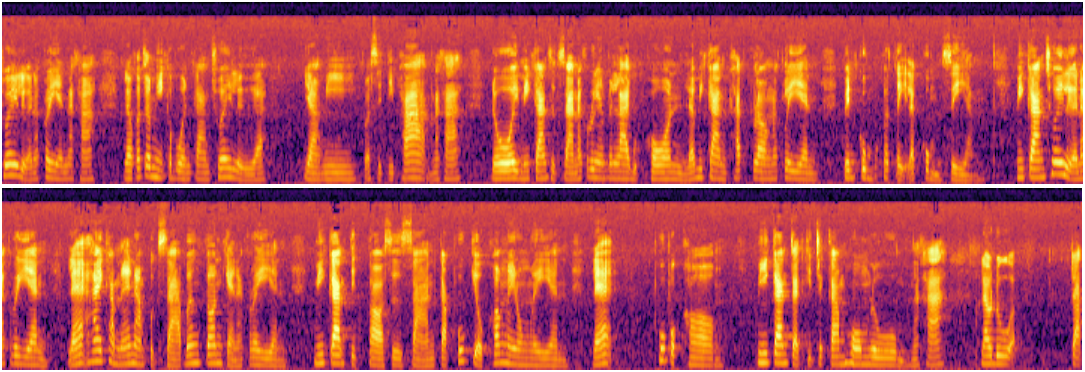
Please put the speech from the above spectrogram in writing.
ช่วยเหลือนักเรียนนะคะเราก็จะมีกระบวนการช่วยเหลืออย่างมีประสิทธิภาพนะคะ โดยมีการศึกษานักเรียนเป็นรายบุคคล และมีการคัดกรองนักเรียน เป็นกลุ่มปกติและกลุ่มเสี่ยง มีการช่วยเหลือนักเรียน และให้คำแนะนำปรึกษาเบื้องต้นแก่นักเรียน มีการติดต่อสื่อสารกับผู้เกี่ยวข้องในโรงเรียน และผู้ปกครอง มีการจัดกิจกรรมโฮมรูมนะคะ เราดูจาก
